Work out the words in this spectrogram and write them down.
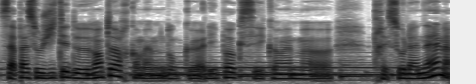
Ça passe au JT de 20h quand même. Donc euh, à l'époque, c'est quand même euh, très solennel.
